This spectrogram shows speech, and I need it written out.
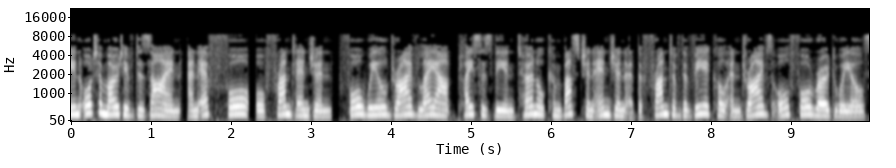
In automotive design, an F4, or front engine, four-wheel drive layout places the internal combustion engine at the front of the vehicle and drives all four road wheels.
